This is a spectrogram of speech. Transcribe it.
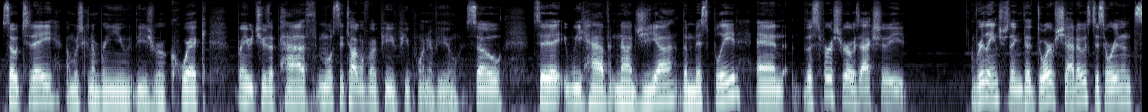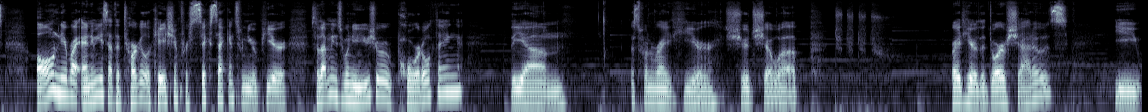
So today, I'm just going to bring you these real quick. Maybe choose a path, mostly talking from a PvP point of view. So today we have Nadjia, the Mistblade, and this first row is actually really interesting. The Door of Shadows disorients all nearby enemies at the target location for 6 seconds when you appear. So that means when you use your portal thing, the um this one right here should show up right here, the Door of Shadows you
